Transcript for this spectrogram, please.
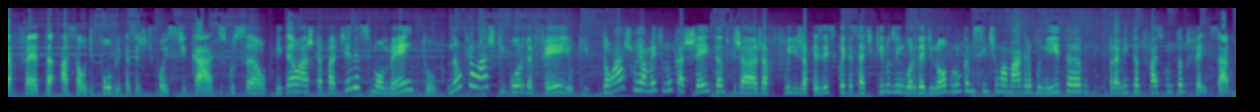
que afeta a saúde pública, se a gente for esticar a discussão. Então eu acho que a partir desse momento, não que eu acho que gordo é feio, que não acho realmente, nunca achei, tanto que já, já fui, já pesei 57 quilos e engordei de novo, nunca me senti uma magra bonita, pra mim tanto faz como tanto fez, sabe?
